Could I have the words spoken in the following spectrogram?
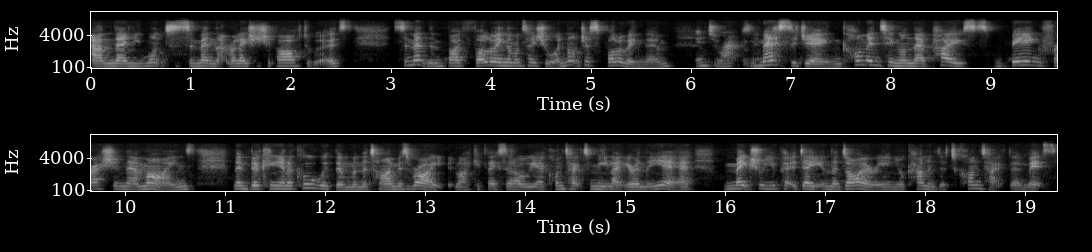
and then you want to cement that relationship afterwards, cement them by following them on social and not just following them, interacting messaging, commenting on their posts, being fresh in their minds, then booking in a call with them when the time is right. Like if they said, Oh, yeah, contact me later in the year, make sure you put a date in the diary in your calendar to contact them. It's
